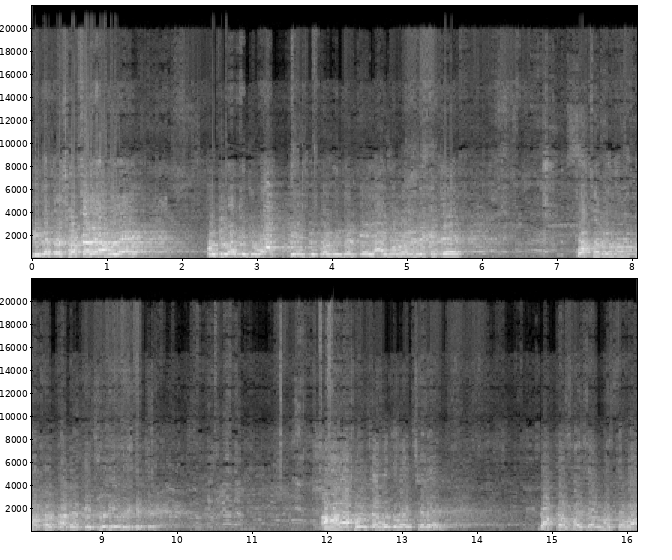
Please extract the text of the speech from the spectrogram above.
বিগত সরকারের আমলে প্রতিবাদী যুবক, বিএনপি কর্মীদেরকে এই রেখেছে। বছরের বছর তাদেরকে ঝুলিয়ে রেখেছে। আমার আপন চাচাতো ভাই ছেলে ডক্টর ফয়সাল মোস্তফা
